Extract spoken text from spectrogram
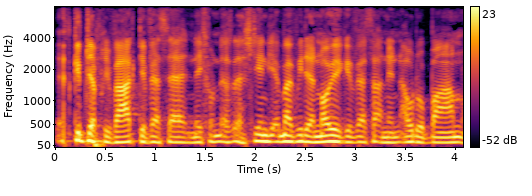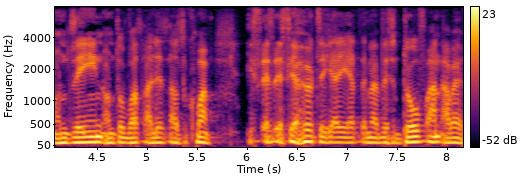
Es gibt ja Privatgewässer, nicht? Und es entstehen ja immer wieder neue Gewässer an den Autobahnen und Seen und sowas alles. Also guck mal, es, es, es hört sich ja jetzt immer ein bisschen doof an, aber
